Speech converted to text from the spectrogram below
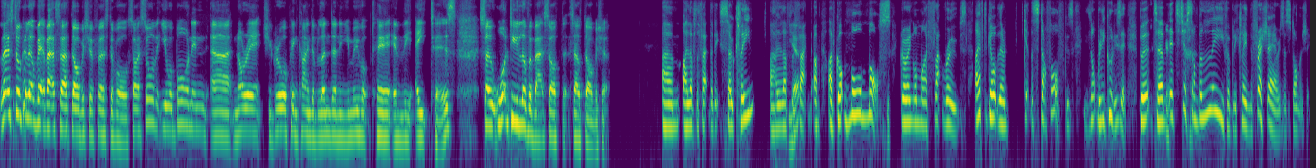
let's talk a little bit about South Derbyshire first of all. So I saw that you were born in uh, Norwich, you grew up in kind of London, and you move up here in the 80s. So what do you love about South South Derbyshire? Um, I love the fact that it's so clean. I love the Yeah. fact I've, I've got more moss growing on my flat roofs. I have to go up there and get the stuff off because it's not really good, is it? But um, it's just unbelievably clean. The fresh air is astonishing.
